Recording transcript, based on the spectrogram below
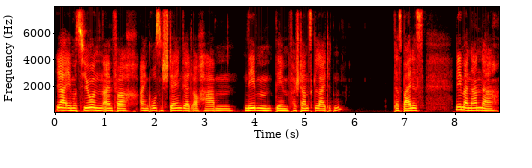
ja Emotionen einfach einen großen Stellenwert auch haben, neben dem Verstandsgeleiteten, dass beides nebeneinander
